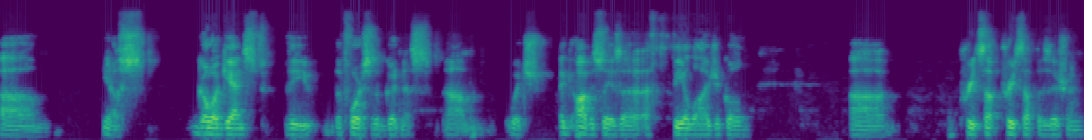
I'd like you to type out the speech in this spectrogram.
um, you know, go against the the forces of goodness, um, which obviously is a, a theological uh, presupp- presupposition.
